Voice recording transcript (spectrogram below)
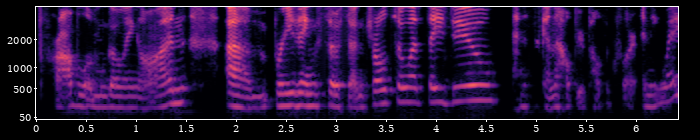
problem going on. Um, breathing so central to what they do, and it's going to help your pelvic floor anyway.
